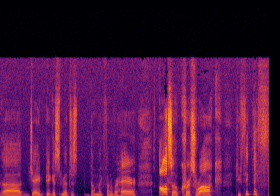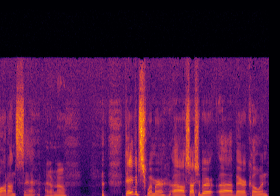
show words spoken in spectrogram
uh, Jada Pinkett Smith. Just don't make fun of her hair. Also, Chris Rock. Do you think they fought on set? I don't know. David Schwimmer, uh, Sacha Bar- uh, Baron Cohen,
